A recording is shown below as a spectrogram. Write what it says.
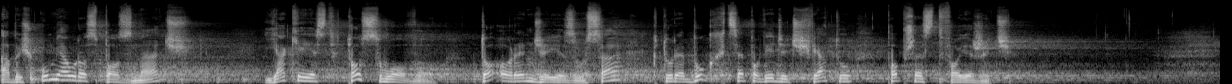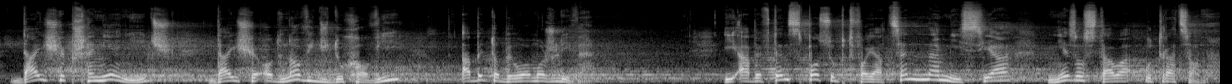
abyś umiał rozpoznać, jakie jest to słowo, to orędzie Jezusa, które Bóg chce powiedzieć światu poprzez Twoje życie. Daj się przemienić, daj się odnowić duchowi, aby to było możliwe i aby w ten sposób Twoja cenna misja nie została utracona.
